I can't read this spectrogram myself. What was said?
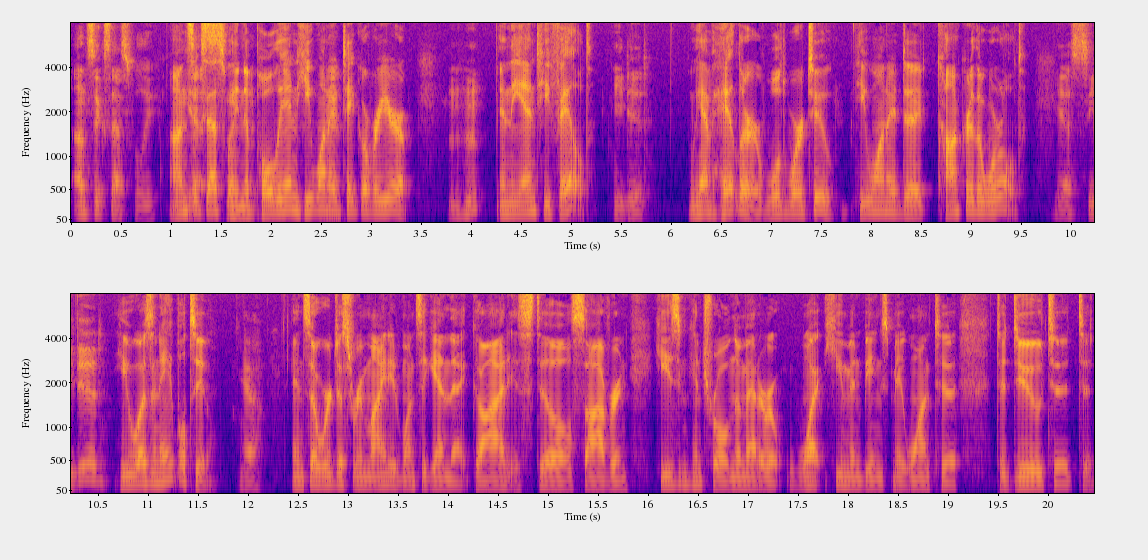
unsuccessfully. Unsuccessfully. Yes. Napoleon he wanted yeah. to take over Europe. Mm-hmm. In the end, he failed. He did. We have Hitler, World War II. He wanted to conquer the world. Yes, he did. He wasn't able to. Yeah. And so we're just reminded once again that God is still sovereign. He's in control no matter what human beings may want to, to do to, to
